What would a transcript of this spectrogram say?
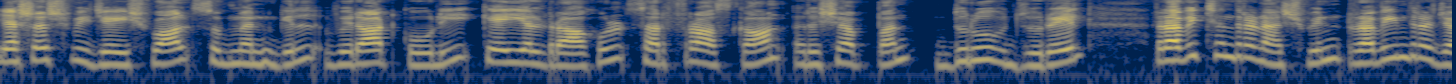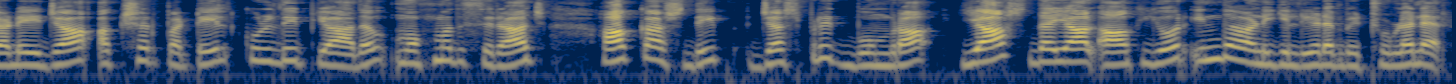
யஷஸ்வி ஜெய்ஷ்வால் சுப்மன் கில் விராட் கோலி கே எல் ராகுல் சர்ஃப்ராஸ் கான் ரிஷப் பந்த் துருவ் ஜுரேல் ரவிச்சந்திரன் அஸ்வின் ரவீந்திர ஜடேஜா அக்ஷர் பட்டேல் குல்தீப் யாதவ் முகமது சிராஜ் ஆகாஷ் தீப் ஜஸ்பிரித் பும்ரா யாஷ் தயால் ஆகியோர் இந்த அணியில் இடம்பெற்றுள்ளனர்.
